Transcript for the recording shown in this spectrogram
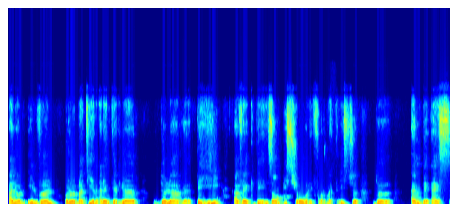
Alors, ils veulent rebâtir à l'intérieur de leur pays avec des ambitions réformatrices de MBS,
